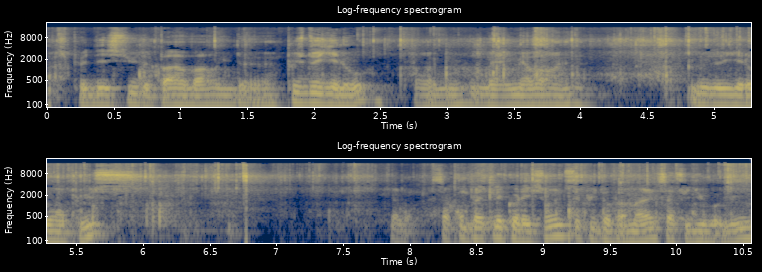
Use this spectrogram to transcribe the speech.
Un petit peu déçu de ne pas avoir eu plus de yellow. J'aurais aimé avoir un, de yellow en plus. Mais bon, ça complète les collections, c'est plutôt pas mal, ça fait du volume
